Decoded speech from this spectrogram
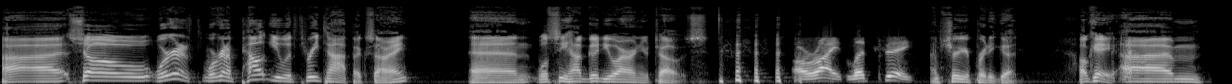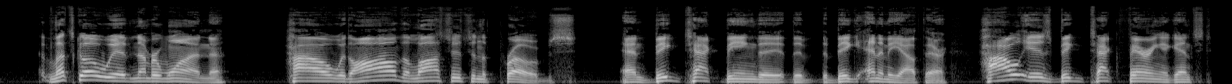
Uh, so we're gonna we're gonna pelt you with three topics, all right? And we'll see how good you are on your toes. All right, let's see. I'm sure you're pretty good. Okay, um, let's go with number one. How, with all the lawsuits and the probes, and big tech being the, the, the big enemy out there, how is big tech faring against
